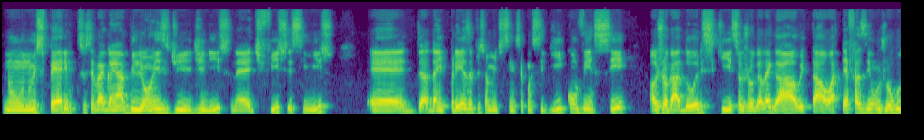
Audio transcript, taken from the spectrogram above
não, não espere que você vai ganhar bilhões de, de início, né? É difícil esse início é, da, da, empresa, principalmente assim, você conseguir convencer aos jogadores que seu jogo é legal e tal, até fazer um jogo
